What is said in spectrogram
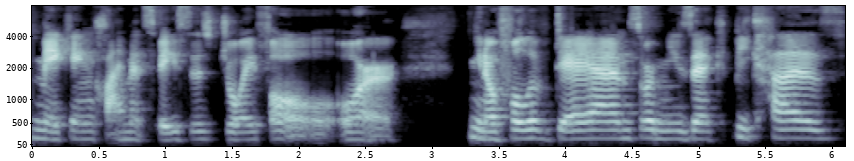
making climate spaces joyful or, you know, full of dance or music because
